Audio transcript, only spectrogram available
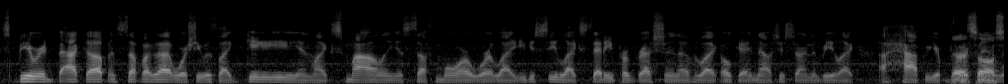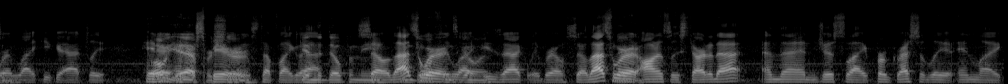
spirit back up and stuff like that where she was like giddy and like smiling and stuff more where like you could see like steady progression of like okay now she's starting to be like a happier person awesome. where like you could actually hit Oh, her in yeah, for spirit sure. and stuff like Getting that the dopamine. so that's where like going. exactly bro so that's where it honestly started at and then just like progressively in like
